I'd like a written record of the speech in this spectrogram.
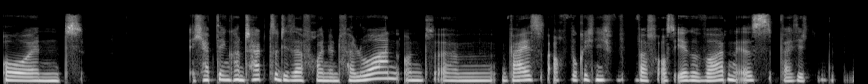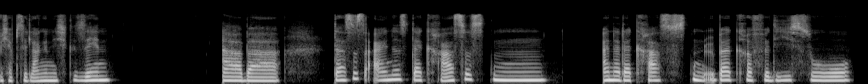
Und ich habe den Kontakt zu dieser Freundin verloren und ähm, weiß auch wirklich nicht, was aus ihr geworden ist, weil ich, ich habe sie lange nicht gesehen. Aber das ist eines der krassesten, einer der krassesten Übergriffe, die ich so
